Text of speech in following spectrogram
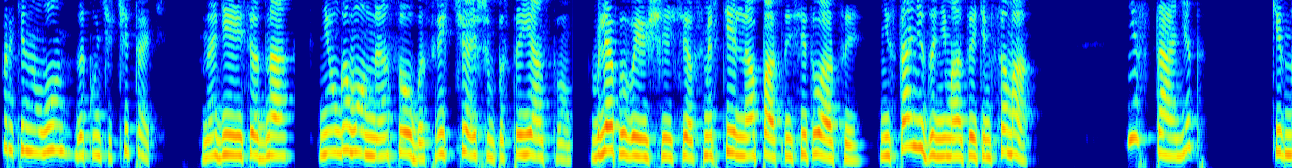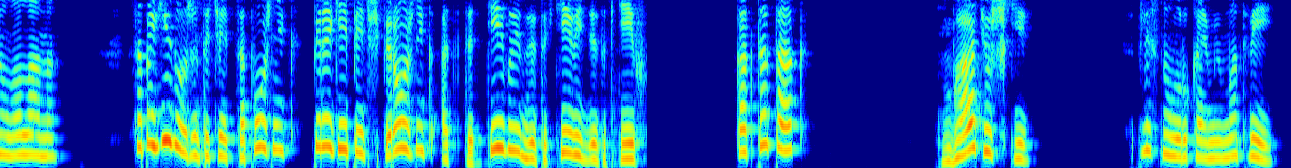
протянул он, закончив читать. Надеюсь, одна неугомонная особа с редчайшим постоянством, вляпывающаяся в смертельно опасные ситуации, не станет заниматься этим сама. Не станет, кивнула Лана. Сапоги должен точать сапожник, пироги печь пирожник, а детективы, детективы, детектив. Как-то так. Батюшки, сплеснул руками Матвей.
